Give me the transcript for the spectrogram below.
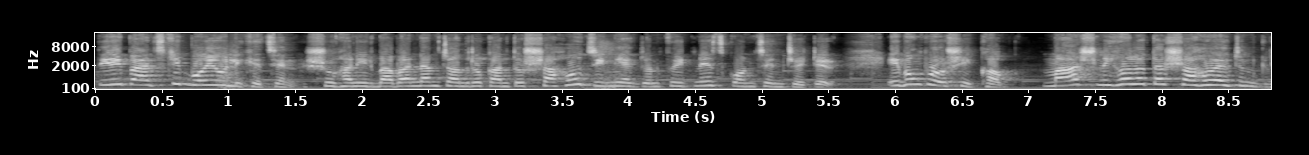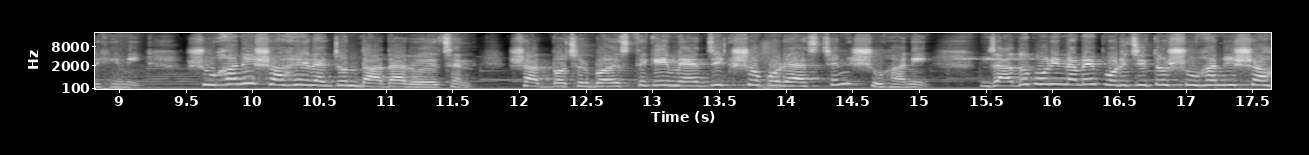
তিনি পাঁচটি বইও লিখেছেন। সুহানির বাবার নাম চন্দ্রকান্ত শাহ, যিনি একজন ফিটনেস কনসেন্ট্রেটর এবং প্রশিক্ষক। মা স্নেহলতা শাহ একজন গৃহিণী। সুহানি শাহের একজন দাদা রয়েছেন। সাত বছর বয়স থেকেই ম্যাজিক শো করে আসছেন সুহানি। জাদুপরি নামে পরিচিত সুহানি শাহ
